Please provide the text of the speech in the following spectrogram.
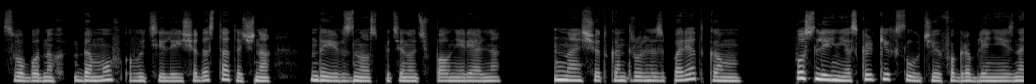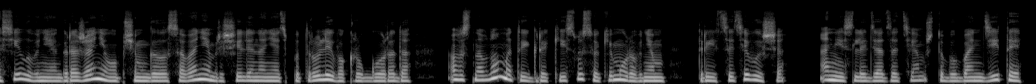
Свободных домов в Итиле еще достаточно, да и взнос потянуть вполне реально. Насчет контроля за порядком... После нескольких случаев ограбления и изнасилования горожане общим голосованием решили нанять патрули вокруг города — в основном это игроки с высоким уровнем, 30 и выше. Они следят за тем, чтобы бандиты,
